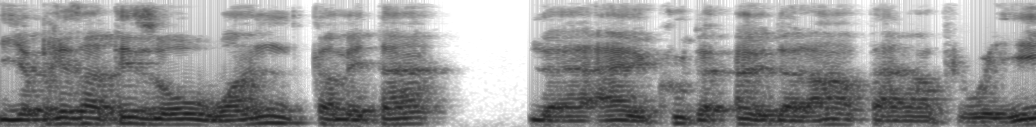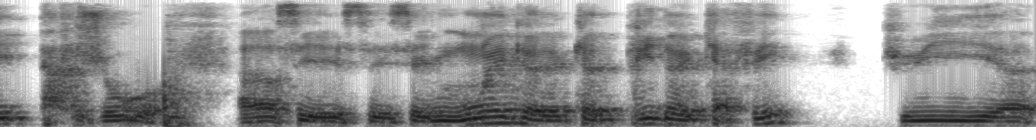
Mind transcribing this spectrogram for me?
il a présenté Zoho One comme étant à un coût de 1 dollar par employé par jour. Alors, c'est moins que, que le prix d'un café. Puis, euh,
